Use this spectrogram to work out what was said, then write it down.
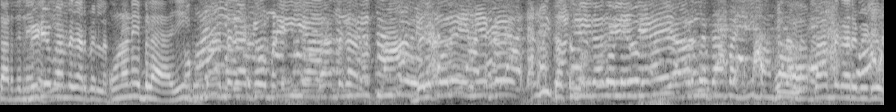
ਕਰ ਦਿੰਦੇ ਵੀਡੀਓ ਬੰਦ ਕਰ ਪਹਿਲਾਂ। ਉਹਨਾਂ ਨੇ ਬੁਲਾਇਆ ਜੀ। ਬੰਦ ਕਰ ਦੋ ਮਿੰਟ ਬੰਦ ਕਰ। ਬਿਲਕੁਲ ਇੰਨੇ ਕੁ ਤਸਵੀਰਾਂ ਤੋਂ ਲੈਂਦੇ ਆ। ਯਾਰ ਲੱਗਾ ਭਾਜੀ ਬੰਦ ਬੰਦ ਕਰ ਵੀਡੀਓ।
